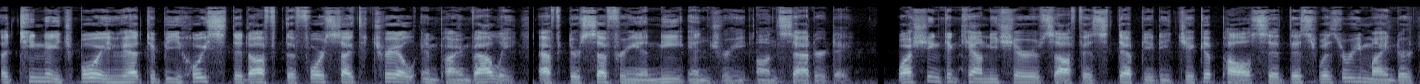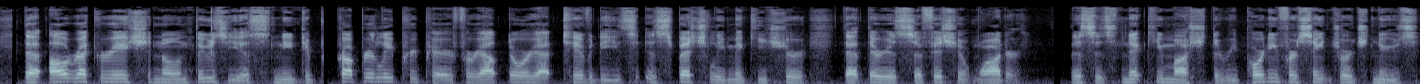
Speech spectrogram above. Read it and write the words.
a teenage boy who had to be hoisted off the Forsyth Trail in Pine Valley after suffering a knee injury on Saturday. Washington County Sheriff's Office Deputy Jacob Paul said this was a reminder that all recreational enthusiasts need to properly prepare for outdoor activities, especially making sure that there is sufficient water. This is Nick Yamashita reporting for St. George News,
